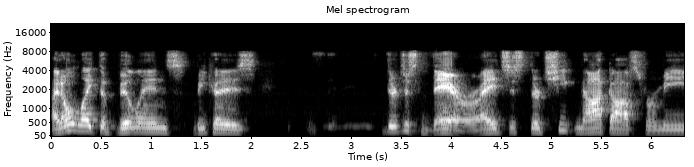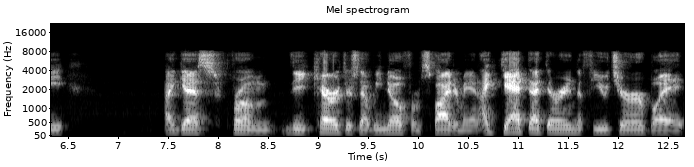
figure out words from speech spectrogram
I don't like the villains because they're just there, right? It's just they're cheap knockoffs for me. I guess from the characters that we know from Spider-Man. I get that they're in the future, but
